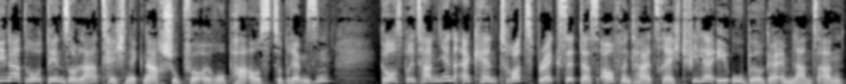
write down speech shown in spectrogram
China droht den Solartechnik-Nachschub für Europa auszubremsen. Großbritannien erkennt trotz Brexit das Aufenthaltsrecht vieler EU-Bürger im Land an.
